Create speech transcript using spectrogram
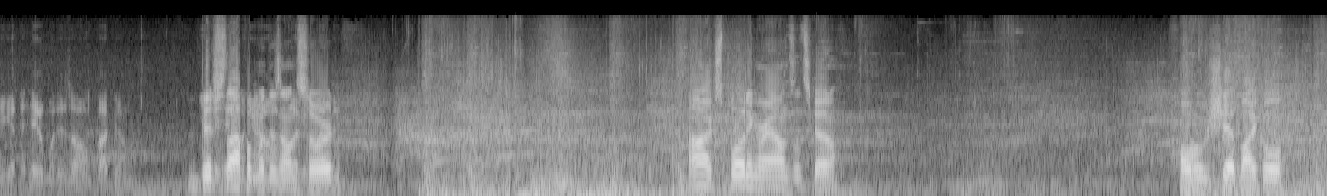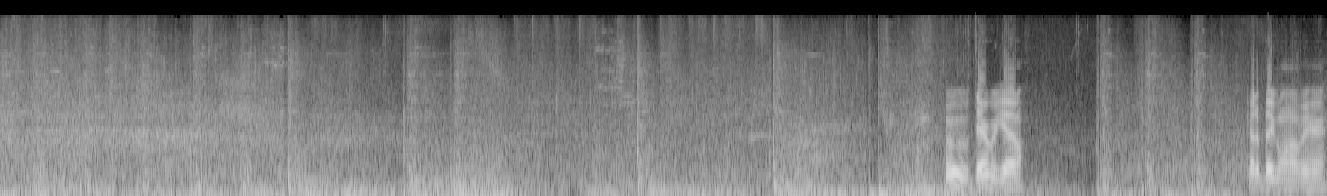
You get to hit him with his own fucking. Bitch slap him with his own sword. Oh, exploding rounds. Let's go. Oh shit, Michael. Ooh, there we go. Got a big one over here.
